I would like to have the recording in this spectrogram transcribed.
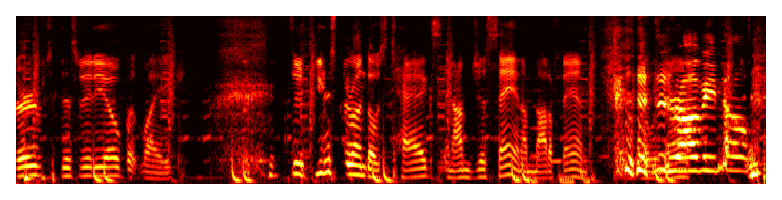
reserved this video, but like, dude, you just threw in those tags, and I'm just saying, I'm not a fan. Did Robbie, no.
